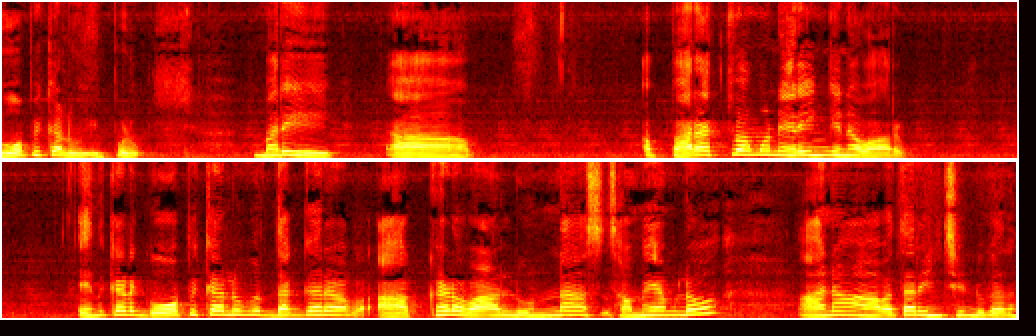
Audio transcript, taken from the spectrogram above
గోపికలు ఇప్పుడు మరి పరత్వము నెరింగిన వారు. ఎందుకంటే గోపికలు దగ్గర అక్కడ వాళ్ళు ఉన్న సమయంలో ఆయన అవతరించిండు కదా.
